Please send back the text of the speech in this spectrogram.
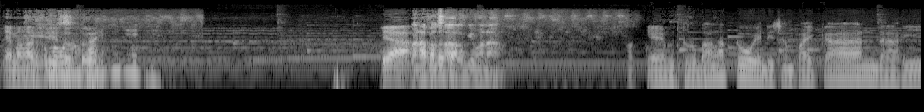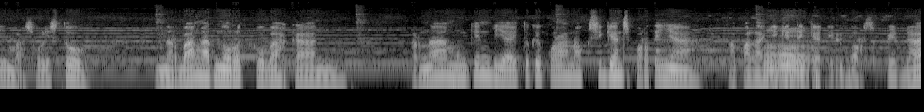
Emang harus gitu tuh. Ya, gimana apa tuh gimana Oke, betul banget tuh yang disampaikan dari Mbak Sulis tuh. Benar banget menurutku bahkan. Karena mungkin dia itu kekurangan oksigen sepertinya. Apalagi Mm-mm. ketika dia bersepeda,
